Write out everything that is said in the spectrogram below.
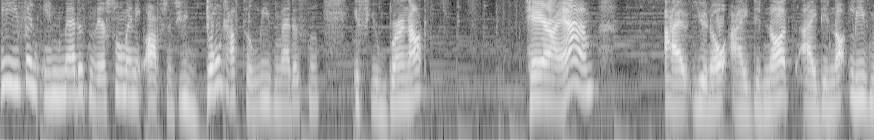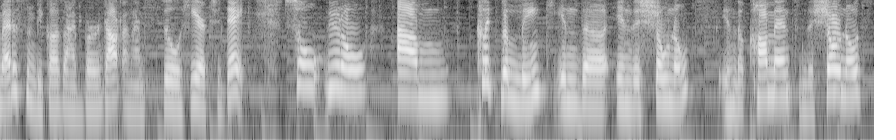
Even in medicine, there are so many options. You don't have to leave medicine if you burn out. Here I am. I, you know, I did not, I did not leave medicine because I burned out and I'm still here today. So, you know, um, click the link in the in the show notes, in the comments, in the show notes,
